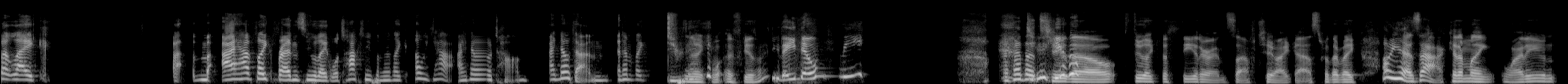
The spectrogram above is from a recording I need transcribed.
But like, I have like friends who like will talk to people and they're like, oh yeah, I know Tom. I know them, and I'm like, do they? like, "What- excuse me. do they know me? I've had that Do too, you? though, through like the theater and stuff too. I guess where they're like, "Oh yeah, Zach," and I'm like, "Why do you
